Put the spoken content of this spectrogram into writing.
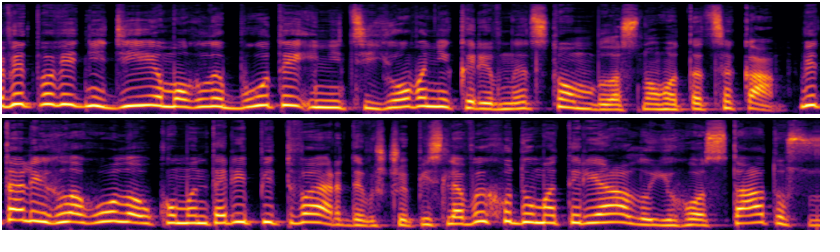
відповідні дії могли бути ініційовані керівництвом обласного ТЦК. Віталій Глагола у коментарі підтвердив, що після виходу матеріалу його статус у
